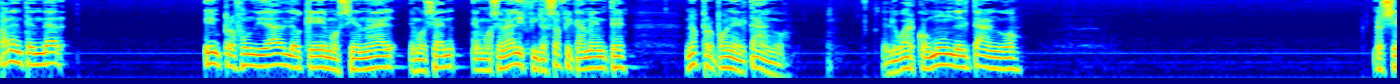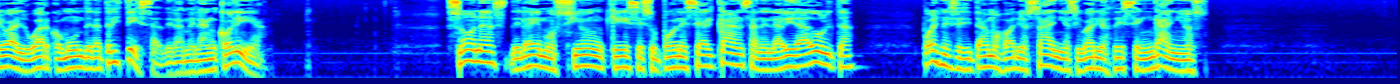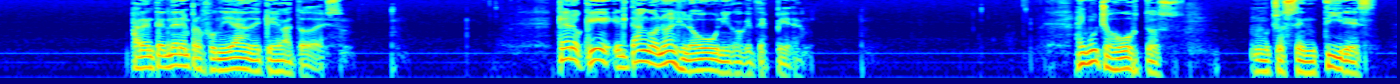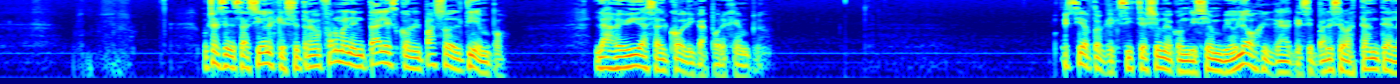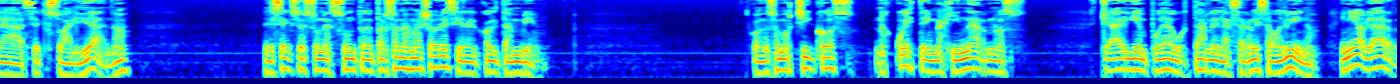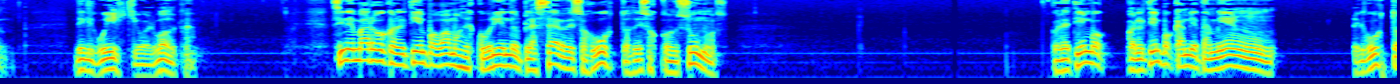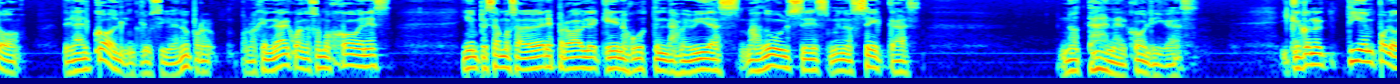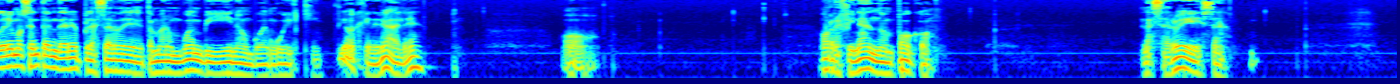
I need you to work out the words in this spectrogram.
para entender en profundidad lo que emocional, emocional y filosóficamente nos propone el tango. El lugar común del tango nos lleva al lugar común de la tristeza, de la melancolía. Zonas de la emoción que se supone se alcanzan en la vida adulta, pues necesitamos varios años y varios desengaños para entender en profundidad de qué va todo eso. Claro que el tango no es lo único que te espera. Hay muchos gustos, muchos sentires, muchas sensaciones que se transforman en tales con el paso del tiempo. Las bebidas alcohólicas, por ejemplo. Es cierto que existe allí una condición biológica que se parece bastante a la sexualidad, ¿no? El sexo es un asunto de personas mayores y el alcohol también. Cuando somos chicos nos cuesta imaginarnos que a alguien pueda gustarle la cerveza o el vino, y ni hablar del whisky o el vodka. Sin embargo, con el tiempo vamos descubriendo el placer de esos gustos, de esos consumos. Con el tiempo, con el tiempo cambia también el gusto del alcohol, inclusive, ¿no? Por, por lo general, cuando somos jóvenes y empezamos a beber, es probable que nos gusten las bebidas más dulces, menos secas, no tan alcohólicas y que con el tiempo logremos entender el placer de tomar un buen vino, un buen whisky. Digo en general, ¿eh? O, o refinando un poco la cerveza.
